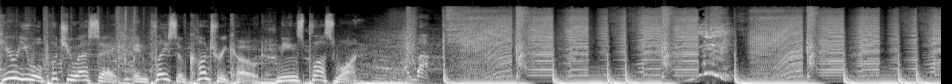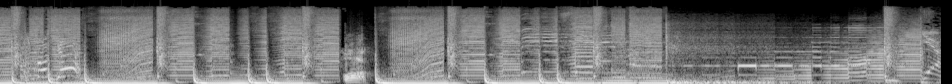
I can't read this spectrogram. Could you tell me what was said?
Here you will put USA in place of country code means plus one. Yeah.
